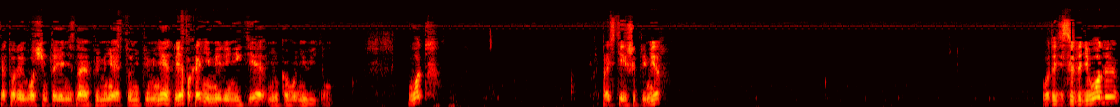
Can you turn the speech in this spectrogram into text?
который, в общем-то, я не знаю, применяет кто не применяет, но я, по крайней мере, нигде ни у кого не видел. Вот простейший пример. Вот эти светодиоды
